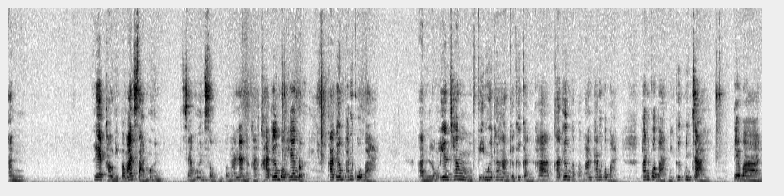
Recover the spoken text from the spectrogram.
อันแรกเขานี่ประมาณสามหมื่นสามหมื่นสองประมาณนั้นนะคะค่าเทอมบ่แพงดอกค่าเทอมพันกว่าบาท อันโรงเรียนช่างฝีมือทหารก็คือกันค่าค่าเทอมกับประมาณพันกว่าบาทพันกว่าบาทนี่คือคุณจ่ายแต่ว่าอัน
